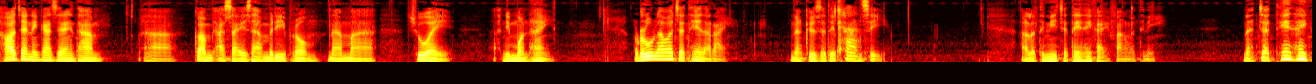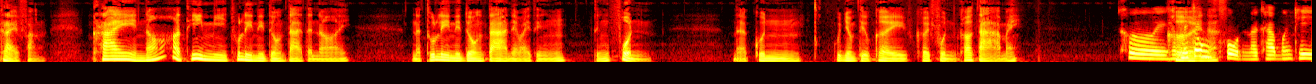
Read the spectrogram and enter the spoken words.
ท้อใจในการแสดงธรรมก็อาศัยสามบดีพรมนะมาช่วยอนิมนต์ให้ รู้แล้วว่าจะเทศอะไรนะคือสติปัฏฐานสี่เอาละทีนี้จะเทศให้ใครฟังละทีนี้นะจะเทศให้ใครฟัง ใครเนาะที่มีทุลีในดวงตาแต่น้อยนะทุลีในดวงตาเนี่ยหมายถึงถึงฝุ่นนะคุณ คุณยมติ๋วเคยเคยฝุ่นเข้าตาไหมเคยไม่ต้องฝุ่นนะคะบางที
